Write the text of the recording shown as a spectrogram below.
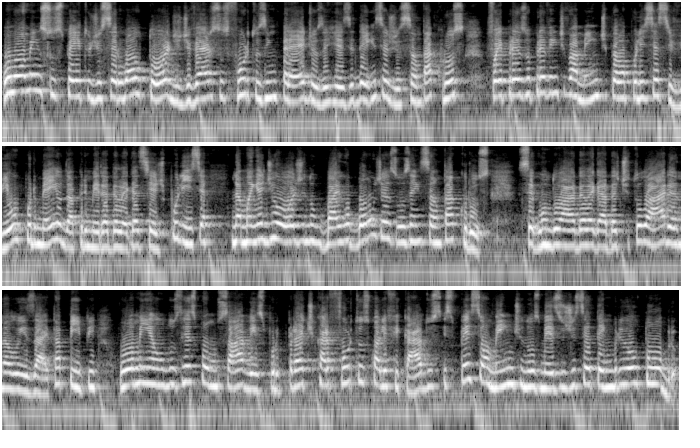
Um homem suspeito de ser o autor de diversos furtos em prédios e residências de Santa Cruz foi preso preventivamente pela Polícia Civil por meio da primeira delegacia de polícia na manhã de hoje no bairro Bom Jesus, em Santa Cruz. Segundo a delegada titular, Ana Luísa Itapipe, o homem é um dos responsáveis por praticar furtos qualificados, especialmente nos meses de setembro e outubro.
